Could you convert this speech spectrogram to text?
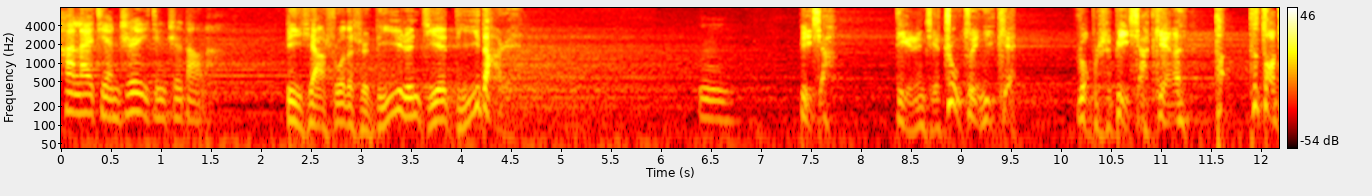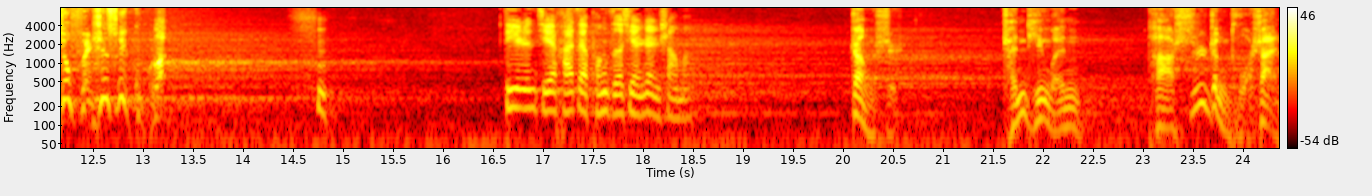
看来简直已经知道了。陛下说的是狄仁杰狄大人。嗯，陛下，狄仁杰重罪逆天，若不是陛下天恩，他他早就粉身碎骨了。哼，狄仁杰还在彭泽县任上吗？正是。臣听闻，他施政妥善，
